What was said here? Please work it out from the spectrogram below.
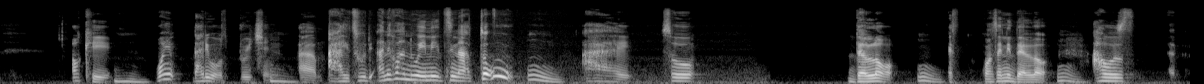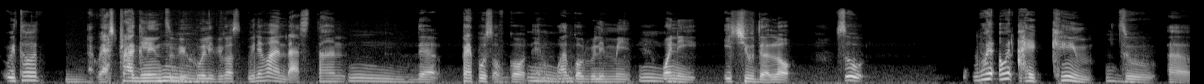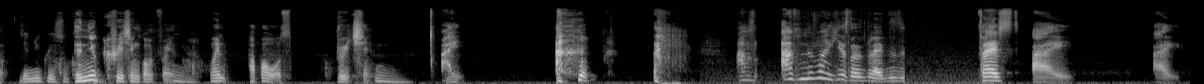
Okay, Mm. when Daddy was preaching, um, I told you I never knew anything at all. Mm. I so the law Mm. concerning the law, I was we thought we are struggling to be holy because we never understand Mm. the purpose of God and what God really means when He issued the law. So when when I came to uh, the new creation? the new creation conference when Papa was preaching, I I was, I've never heard something like this. First, I I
